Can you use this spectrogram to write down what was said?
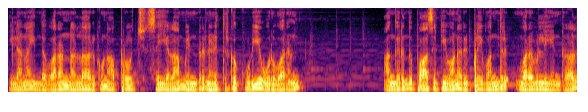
இல்லைன்னா இந்த வரன் நல்லா இருக்கும்னு அப்ரோச் செய்யலாம் என்று நினைத்திருக்கக்கூடிய ஒரு வரன். அங்கிருந்து பாசிட்டிவான ரிப்ளை வந்து வரவில்லை என்றால்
